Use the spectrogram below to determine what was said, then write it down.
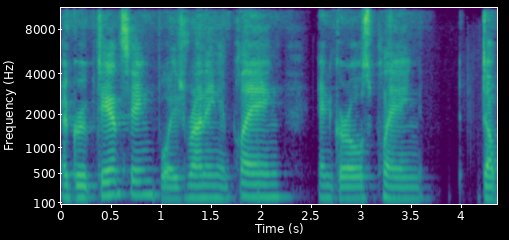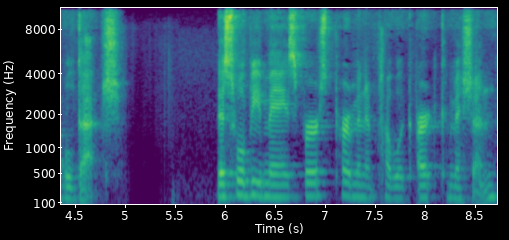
a group dancing, boys running and playing, and girls playing double dutch. This will be May's first permanent public art commission.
